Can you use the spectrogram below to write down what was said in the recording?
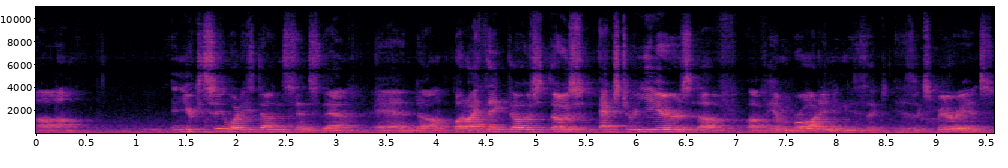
uh, and you can see what he's done since then. And uh, but I think those those extra years of, of him broadening his his experience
